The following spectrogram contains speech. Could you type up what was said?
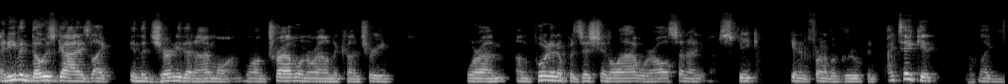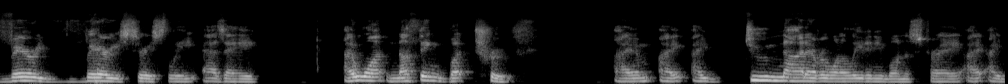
and even those guys like in the journey that i'm on where i'm traveling around the country where i'm i'm put in a position a lot where all of a sudden i'm speaking in front of a group and i take it like very very seriously as a i want nothing but truth. I am i i do not ever want to lead anyone astray. I i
